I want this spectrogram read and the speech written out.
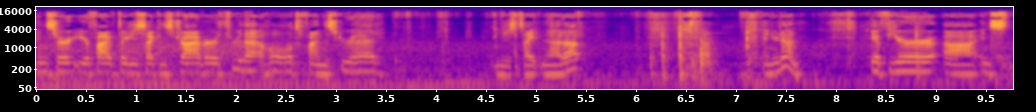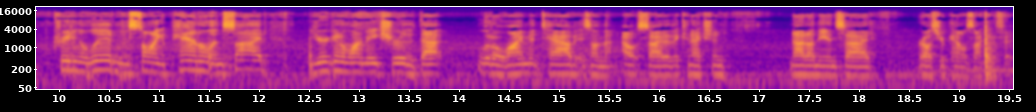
Insert your 5 seconds driver through that hole to find the screw head and just tighten that up and you're done. If you're uh, creating a lid and installing a panel inside, you're gonna wanna make sure that that little alignment tab is on the outside of the connection, not on the inside, or else your panel's not gonna fit.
